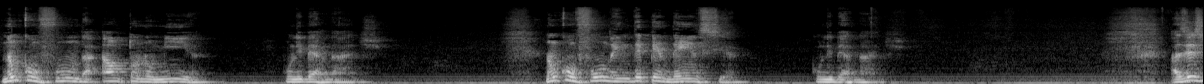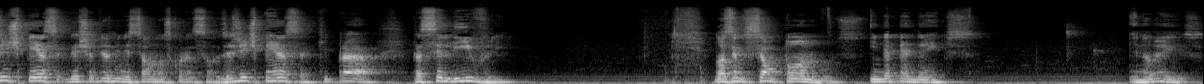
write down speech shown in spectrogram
Não confunda autonomia com liberdade. Não confunda independência com liberdade. Às vezes a gente pensa, deixa Deus ministrar o nosso coração, às vezes a gente pensa que para ser livre, nós temos que ser autônomos, independentes. E não é isso.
